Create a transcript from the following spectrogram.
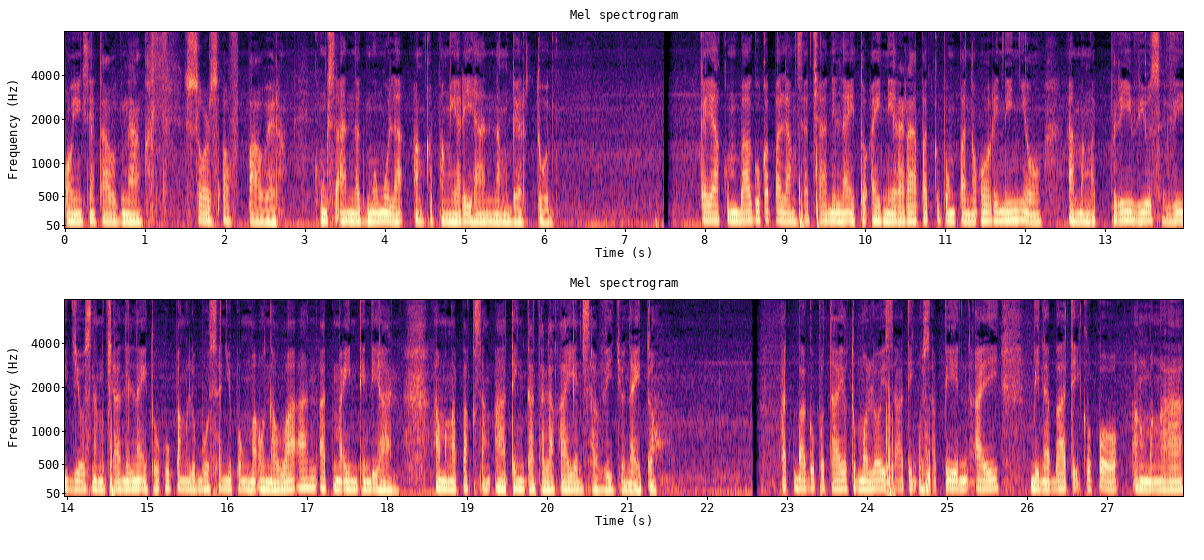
o yung sinatawag ng source of power kung saan nagmumula ang kapangyarihan ng bertud. Kaya kung bago ka pa lang sa channel na ito ay nirarapat ko pong panoorin ninyo ang mga previous videos ng channel na ito upang lubusan nyo pong maunawaan at maintindihan ang mga paksang ating tatalakayin sa video na ito. At bago po tayo tumuloy sa ating usapin ay binabati ko po ang mga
